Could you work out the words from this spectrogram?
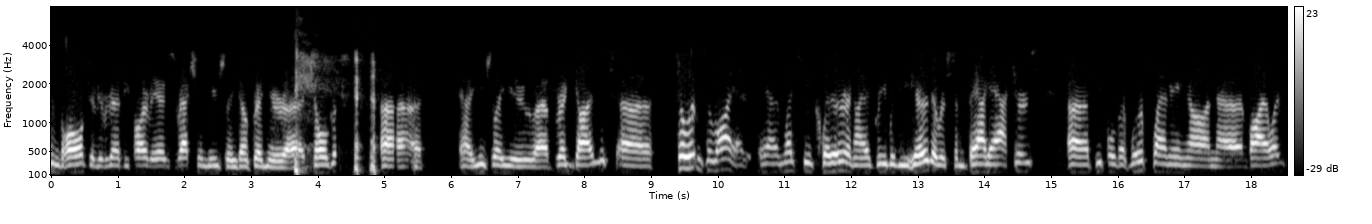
involved. If you were going to be part of an insurrection, usually you don't bring your uh, children. uh, uh, usually you uh, bring guns. Uh, so it was a riot. And let's be clear, and I agree with you here, there were some bad actors, uh, people that were planning on uh, violence.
